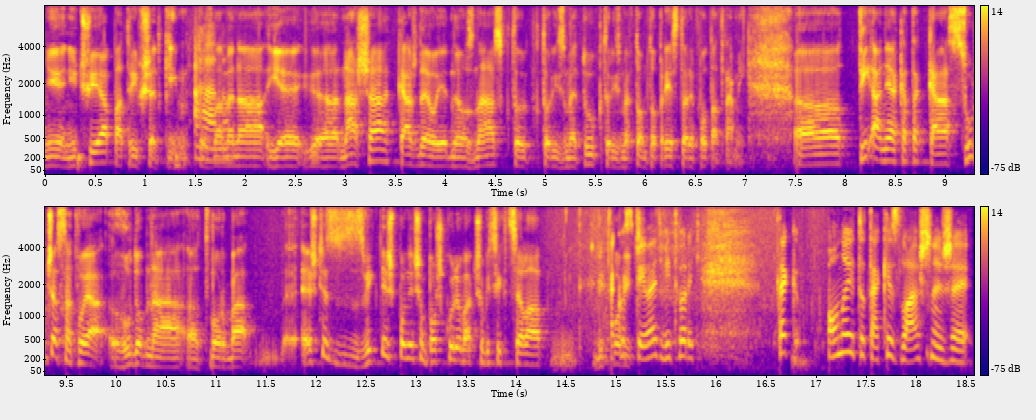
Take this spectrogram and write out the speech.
nie je ničia, patrí všetkým. To Áno. znamená, je e, naša, každého jedného z nás, ktorí sme tu, ktorí sme v tomto priestore pod Tatrami. Uh, ty a nejaká taká súčasná tvoja hudobná tvorba, ešte zvykneš po niečom poškuľovať, čo by si chcela vytvoriť? Ako spievať, vytvoriť? Tak ono je to také zvláštne, že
